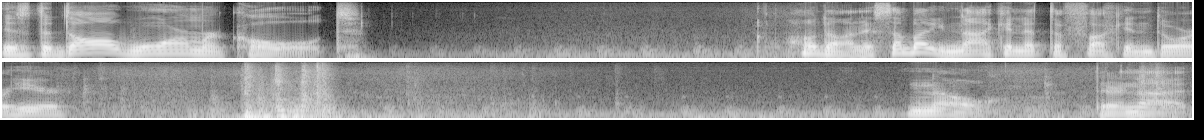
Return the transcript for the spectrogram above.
Is the doll warm or cold? Hold on, is somebody knocking at the fucking door here? No, they're not.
